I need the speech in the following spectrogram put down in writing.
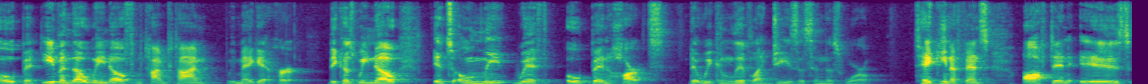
open, even though we know from time to time we may get hurt, because we know it's only with open hearts that we can live like Jesus in this world. Taking offense often is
